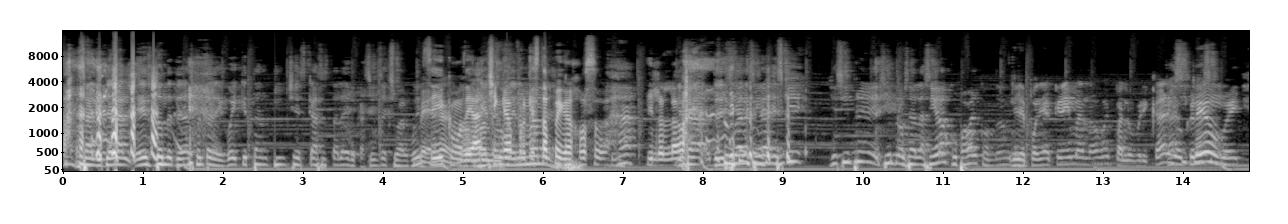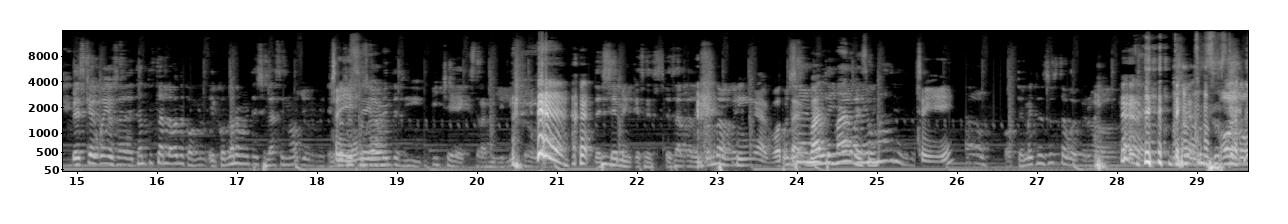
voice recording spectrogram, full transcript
O sea, literal, es donde te das cuenta de, güey, qué tan pinche escasa está la educación sexual, güey. Sí, como no de, ah, chinga, no porque está pegajoso. Ajá. Y lo O lava. sea, decía la señora, es que yo siempre, siempre, o sea, la señora ocupaba el condón. Y güey. le ponía crema, ¿no, güey? Para lubricar, Casi, yo creo, casi. güey. Ves que, güey, o sea, de tanto estar lavando el condón, el condón normalmente se le hacen hoyos, güey. Sí. Entonces, pues, Sí. obviamente, si pinche extra mililitro güey, de semen que se, se salga del condón, güey. Una Pues gota. obviamente vale ya madres, valió güey. madres, güey. Sí. Claro. O te metes susto, güey, pero. Un susto. o no, o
